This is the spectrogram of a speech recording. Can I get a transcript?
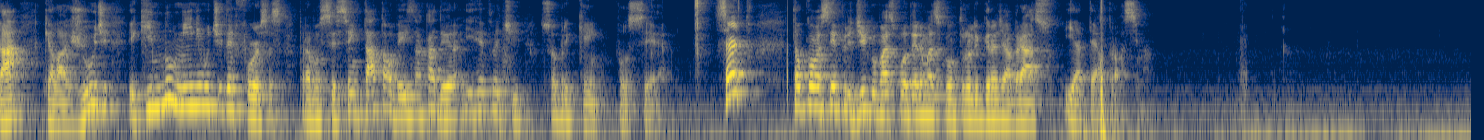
tá? Que ela ajude e que no mínimo te dê forças para você sentar talvez na cadeira e refletir sobre quem você é. Certo? Então, como eu sempre digo, mais poder, mais controle, grande abraço e até a próxima.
